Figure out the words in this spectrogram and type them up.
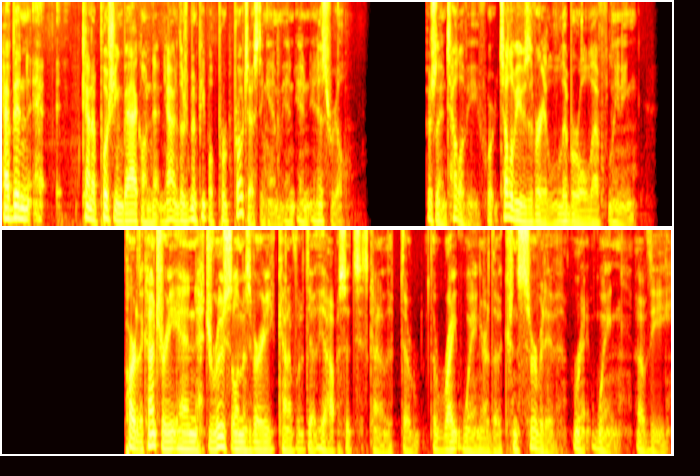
have been kind of pushing back on Netanyahu. There's been people pro- protesting him in, in, in Israel, especially in Tel Aviv, where Tel Aviv is a very liberal, left leaning part of the country, and Jerusalem is very kind of the, the opposite. It's kind of the, the, the right wing or the conservative ri- wing of the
